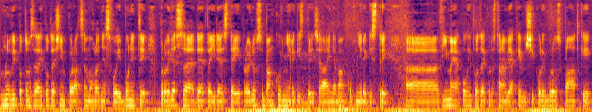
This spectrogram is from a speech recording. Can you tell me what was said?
mluví potom s hypotečním poradcem ohledně svojí bonity, projde se DTI, DSTI, projdou se bankovní registry, třeba i nebankovní registry, víme, jakou hypotéku dostaneme, v jaké výši, kolik budou splátky,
